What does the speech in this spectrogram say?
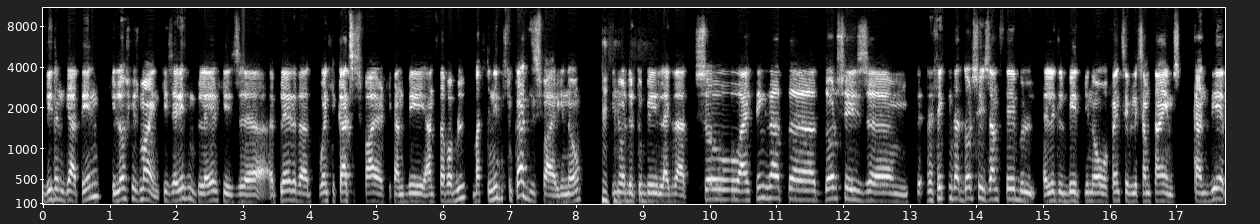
didn't get in, he lost his mind. He's a rhythm player. He's uh, a player that when he catches fire, he can be unstoppable. But he needs to catch this fire, you know, in order to be like that. So I think that uh, Dorsey is um, the thing that Dorsey is unstable a little bit, you know, offensively sometimes can be a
